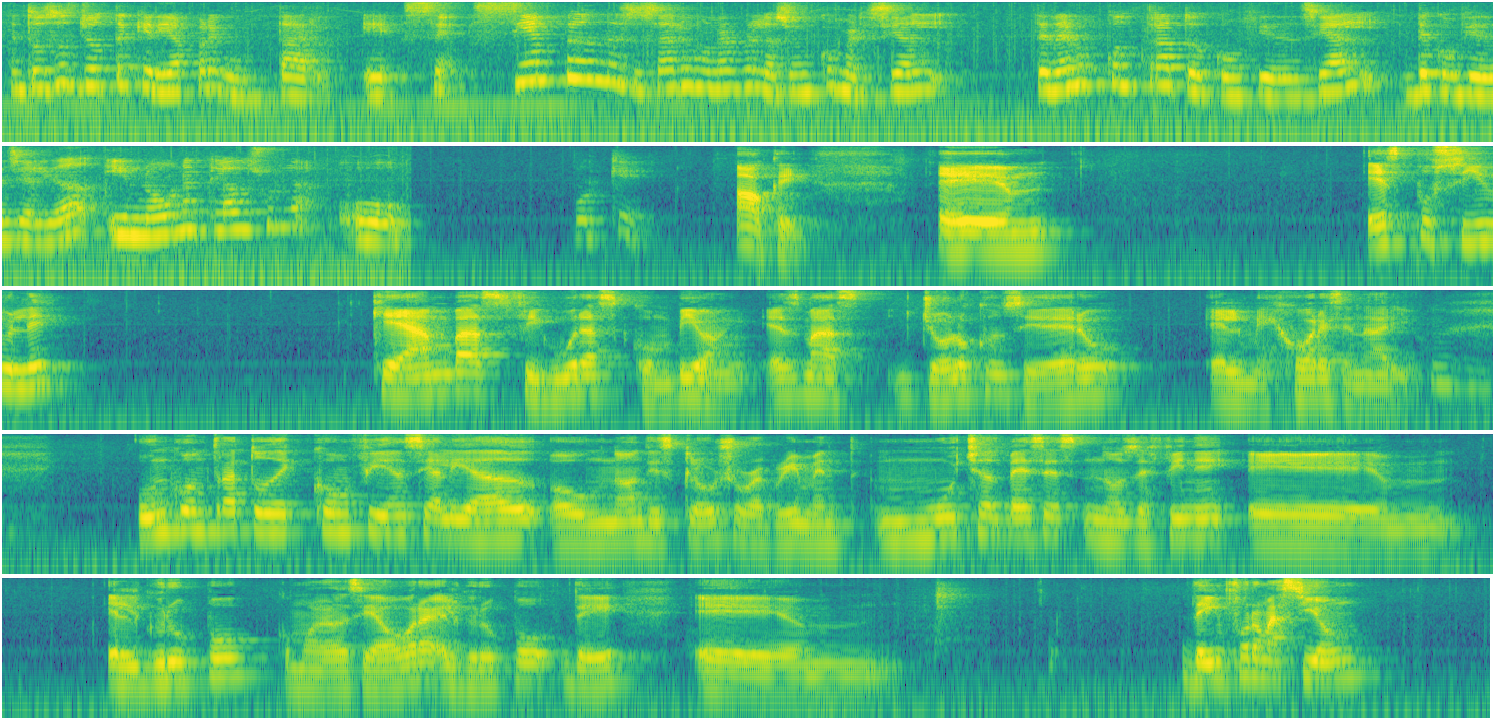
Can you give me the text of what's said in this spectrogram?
Entonces yo te quería preguntar, eh, ¿siempre es necesario en una relación comercial tener un contrato de, confidencial, de confidencialidad y no una cláusula? ¿O por qué? Ah, ok. Eh, es posible que ambas figuras convivan. Es más, yo lo considero el mejor escenario. Un contrato de confidencialidad o un non-disclosure agreement muchas veces nos define eh, el grupo, como lo decía ahora, el grupo de, eh, de información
